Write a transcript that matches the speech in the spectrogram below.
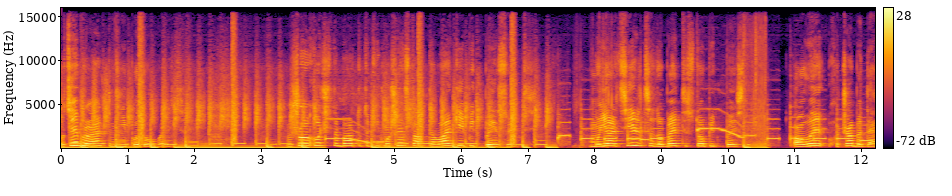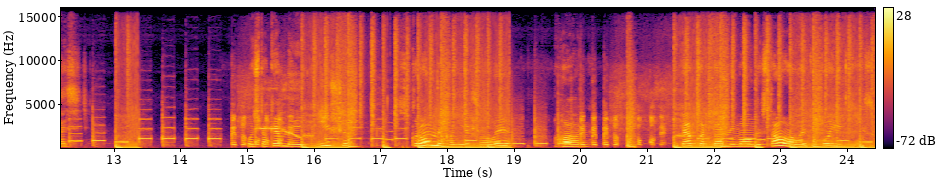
Оцей проект мені подобається. Якщо ви хочете багато таких машин, ставте лайки і підписуйтесь. Моя ціль це добити 100 підписників, але хоча б 10. Ось таке в неї дніще. Скромне, звісно, але гарне. Я б карданний вал не став, але тут є диск.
